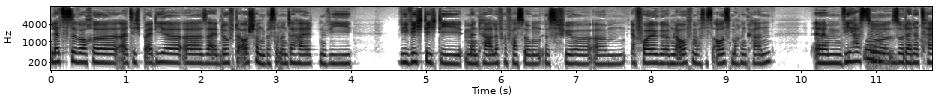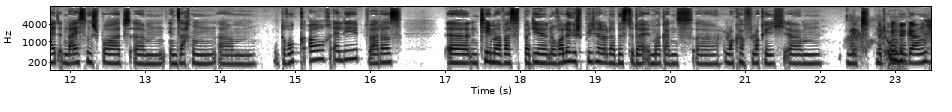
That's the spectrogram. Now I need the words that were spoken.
letzte Woche, als ich bei dir äh, sein durfte, auch schon ein bisschen unterhalten, wie wie wichtig die mentale Verfassung ist für ähm, Erfolge im Laufen, was es ausmachen kann. Ähm, wie hast du mhm. so deine Zeit im Leistungssport ähm, in Sachen ähm, Druck auch erlebt? War das äh, ein Thema, was bei dir eine Rolle gespielt hat oder bist du da immer ganz äh, locker flockig ähm, mit, mit umgegangen?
